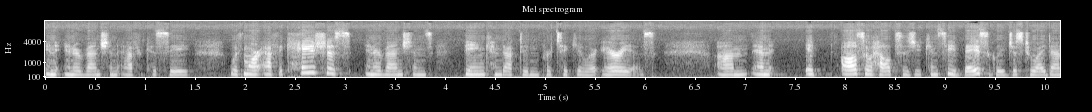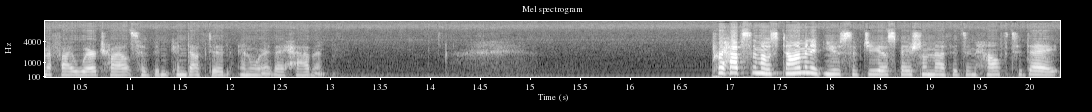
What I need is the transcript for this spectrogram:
in intervention efficacy with more efficacious interventions being conducted in particular areas. Um, and it also helps, as you can see, basically just to identify where trials have been conducted and where they haven't. Perhaps the most dominant use of geospatial methods in health to date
